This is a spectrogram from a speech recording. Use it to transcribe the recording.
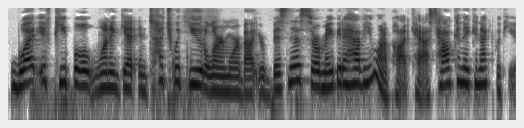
what if people want to get in touch with you to learn more about your business or maybe to have you on a podcast? How can they connect with you?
